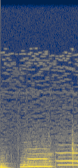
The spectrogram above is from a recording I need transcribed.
Mm-hmm.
